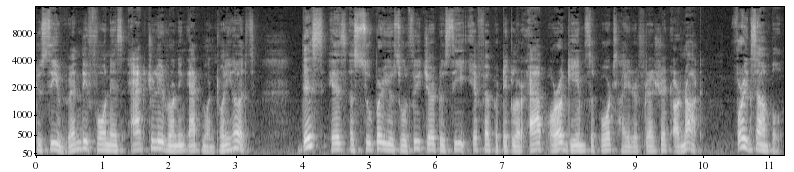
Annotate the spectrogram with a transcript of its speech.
to see when the phone is actually running at 120Hz. This is a super useful feature to see if a particular app or a game supports high refresh rate or not. For example,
